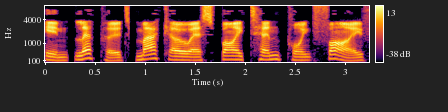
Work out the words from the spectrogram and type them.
in Leopard Mac OS by 10.5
